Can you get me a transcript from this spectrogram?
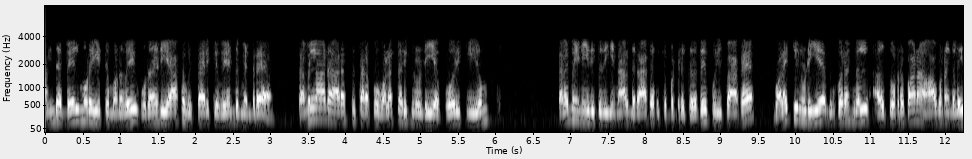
அந்த மேல்முறையீட்டு மனுவை உடனடியாக விசாரிக்க வேண்டும் என்ற தமிழ்நாடு அரசு தரப்பு வழக்கறிஞருடைய கோரிக்கையும் தலைமை நீதிபதியினால் நிராகரிக்கப்பட்டிருக்கிறது. குறிப்பாக வழக்கினுடைய விவரங்கள் அது தொடர்பான ஆவணங்களை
